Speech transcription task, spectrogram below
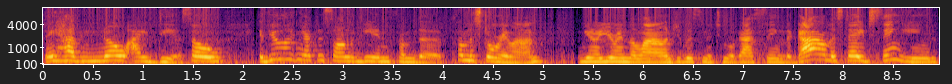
They have no idea. So if you're looking at the song again from the from the storyline, you know, you're in the lounge, you're listening to a guy sing. The guy on the stage singing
